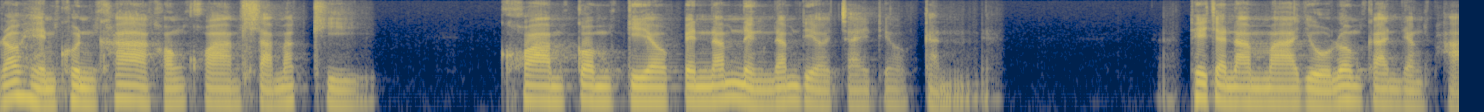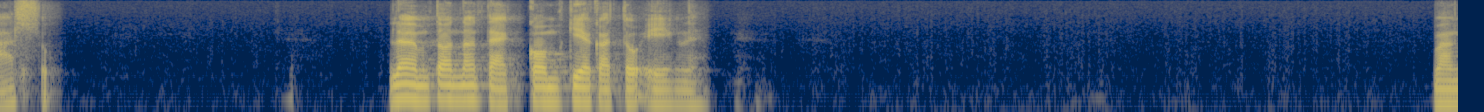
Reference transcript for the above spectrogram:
เราเห็นคุณค่าของความสามัคคี ความกลมเกลียวเป็นน้ำหนึ่งน้ำเดียวใจเดียวกัน ที่จะนำมาอยู่ร่วมกันอย่างผาสุกเริ่มต้นตั้งแต่กลมเกลียวกับตัวเองเลย บาง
